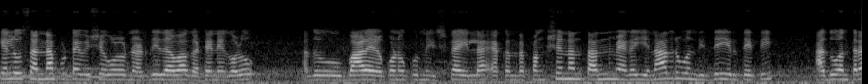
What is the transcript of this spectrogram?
ಕೆಲವು ಸಣ್ಣ ಪುಟ್ಟ ವಿಷಯಗಳು ನಡೆದಿದ್ದಾವ ಘಟನೆಗಳು. ಅದು ಭಾಳ ಹೇಳ್ಕೊಳಕ್ಕೂ ಇಷ್ಟ ಇಲ್ಲ. ಯಾಕಂದ್ರೆ ಫಂಕ್ಷನ್ ಅಂತ ಅಂದ್ಮ್ಯಾಗ ಏನಾದರೂ ಒಂದು ಇದ್ದೇ ಇರ್ತೈತಿ. ಅದು ಒಂಥರ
